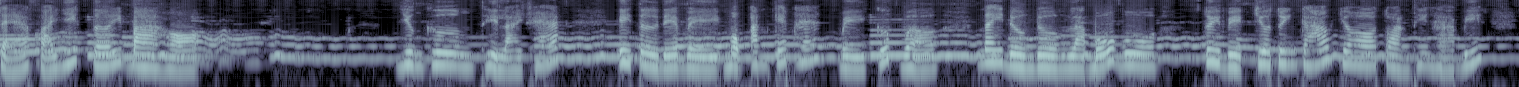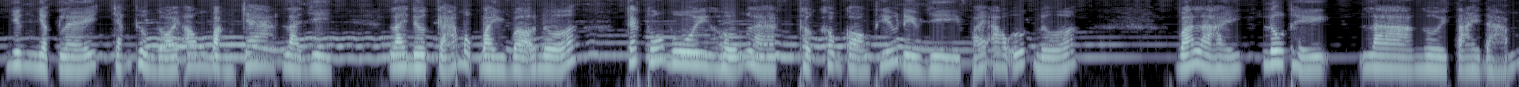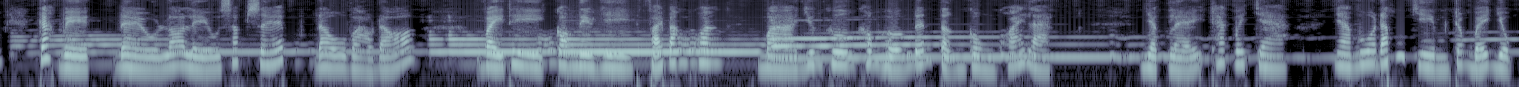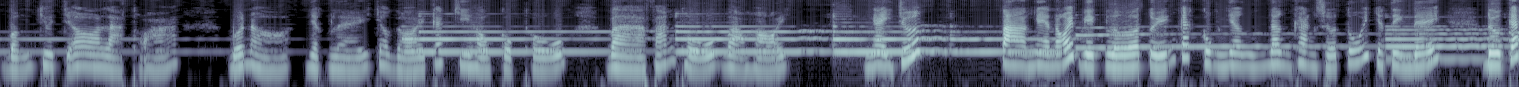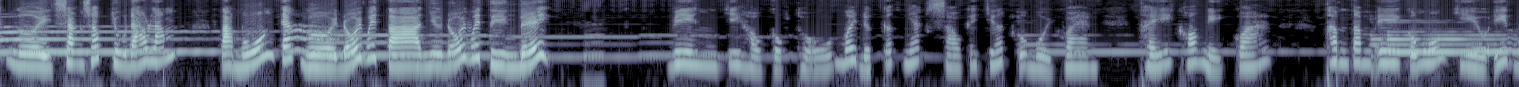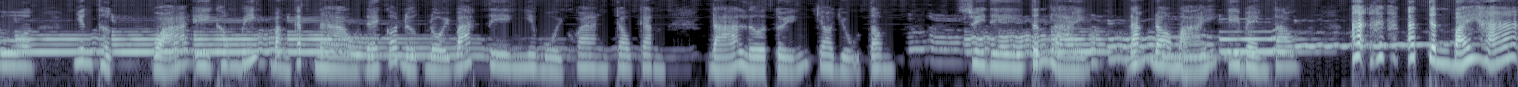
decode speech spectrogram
sẽ phải giết tới ba họ. Dương Khương thì lại khác, y từ địa vị một anh kép hát bị cướp vợ, nay đường đường là bố vua, tuy việc chưa tuyên cáo cho toàn thiên hạ biết, nhưng Nhật Lễ chẳng thường gọi ông bằng cha là gì, lại được cả một bầy vợ nữa, các thú vui hưởng lạc thật không còn thiếu điều gì phải ao ước nữa. vả lại, Lưu Thị là người tài đảm, các việc đều lo liệu sắp xếp đâu vào đó. Vậy thì còn điều gì phải băn khoăn mà Dương Khương không hưởng đến tận cùng khoái lạc? Nhật lễ khác với cha, nhà vua đắm chìm trong bể dục vẫn chưa cho là thỏa, Bữa nọ, Nhật lễ cho gọi các chi hầu cục thủ và phán thủ vào hỏi. Ngày trước, ta nghe nói việc lựa tuyển các cung nhân nâng khăn sửa túi cho tiền đế, được các người săn sóc chu đáo lắm. Ta muốn các người đối với ta như đối với tiền đế. Viên chi hầu cục thủ mới được cất nhắc sau cái chết của Bùi Khoan, thấy khó nghĩ quá. Thâm tâm y cũng muốn chiều ý vua, nhưng thực Quả y không biết bằng cách nào để có được đội bác tiên như Bùi Khoan, Trâu Canh đã lựa tuyển cho dụ tông. Suy đi tính lại, đắn đo mãi, y bèn tâu. À, à, trình bày hả?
